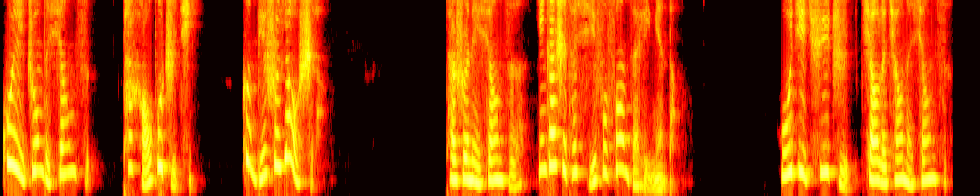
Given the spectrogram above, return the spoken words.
柜中的箱子他毫不知情，更别说钥匙了。”他说那箱子应该是他媳妇放在里面的。无忌屈指敲了敲那箱子，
